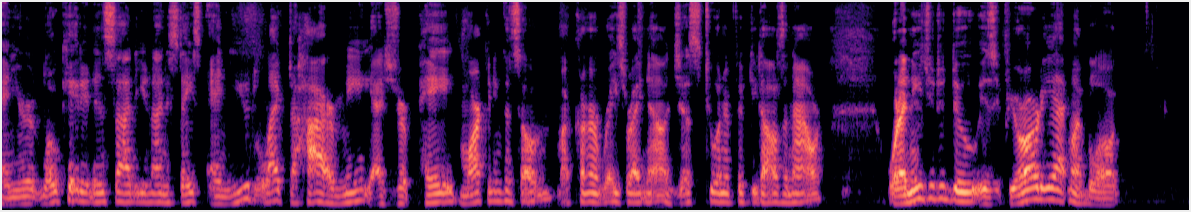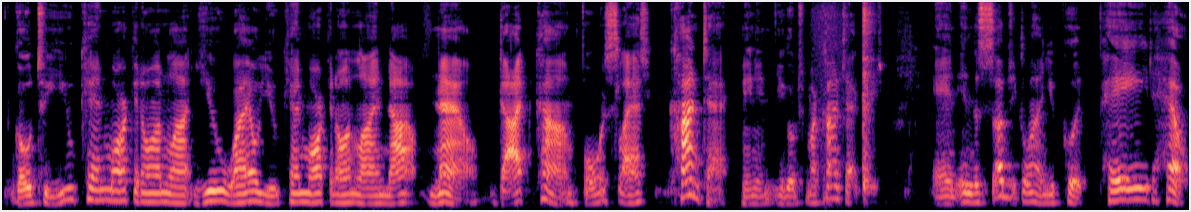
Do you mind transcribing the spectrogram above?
and you're located inside the United States and you'd like to hire me as your paid marketing consultant, my current rates right now is just $250 an hour. What I need you to do is if you're already at my blog, go to you can market online, you while you can market online now now now.com forward slash contact, meaning you go to my contact page. And in the subject line, you put paid help.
